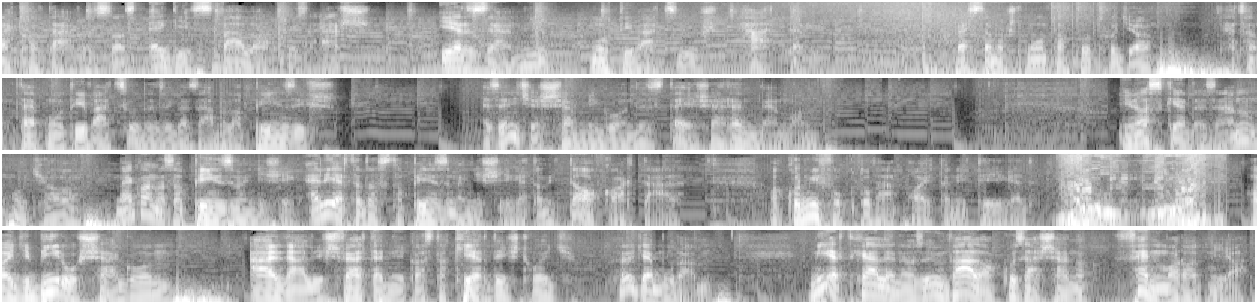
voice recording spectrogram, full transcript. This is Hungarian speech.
meghatározza az egész vállalkozás érzelmi, motivációs hátterét. Persze most mondhatod, hogy a, hát a te motivációd ez igazából a pénz is. Ezzel nincsen semmi gond, ez teljesen rendben van. Én azt kérdezem, hogyha megvan az a pénzmennyiség, elérted azt a pénzmennyiséget, amit te akartál, akkor mi fog tovább hajtani téged? Ha egy bíróságon állnál és feltennék azt a kérdést, hogy Hölgyem uram, miért kellene az ön vállalkozásának fennmaradnia?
